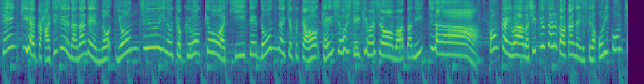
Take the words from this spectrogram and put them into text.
1987年の40位の曲を今日は聴いてどんな曲かを検証していきましょう。またニッチだな今回は、まあ、信憑性あるかわかんないんですけど、オリコンチ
